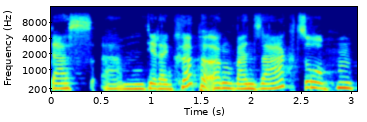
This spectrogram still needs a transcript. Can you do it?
dass ähm, dir dein Körper irgendwann sagt, so, hm,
